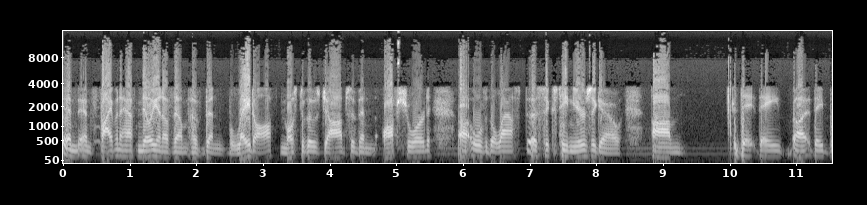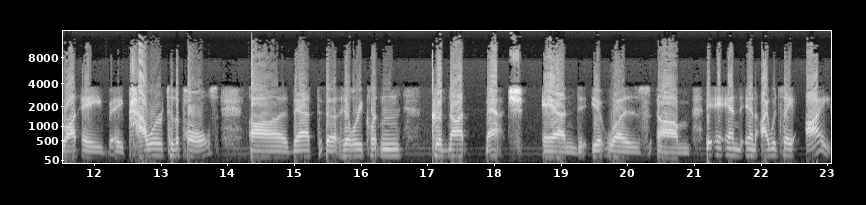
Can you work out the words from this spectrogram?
and, and five and a half million of them have been laid off. Most of those jobs have been offshored uh, over the last uh, 16 years ago. Um, they they uh, they brought a a power to the polls uh, that uh, Hillary Clinton could not match, and it was um, and and I would say I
